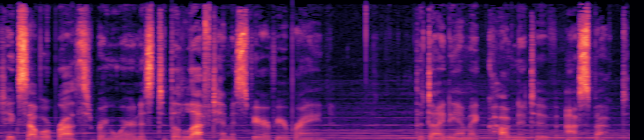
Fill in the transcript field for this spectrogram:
Take several breaths to bring awareness to the left hemisphere of your brain, the dynamic cognitive aspect.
